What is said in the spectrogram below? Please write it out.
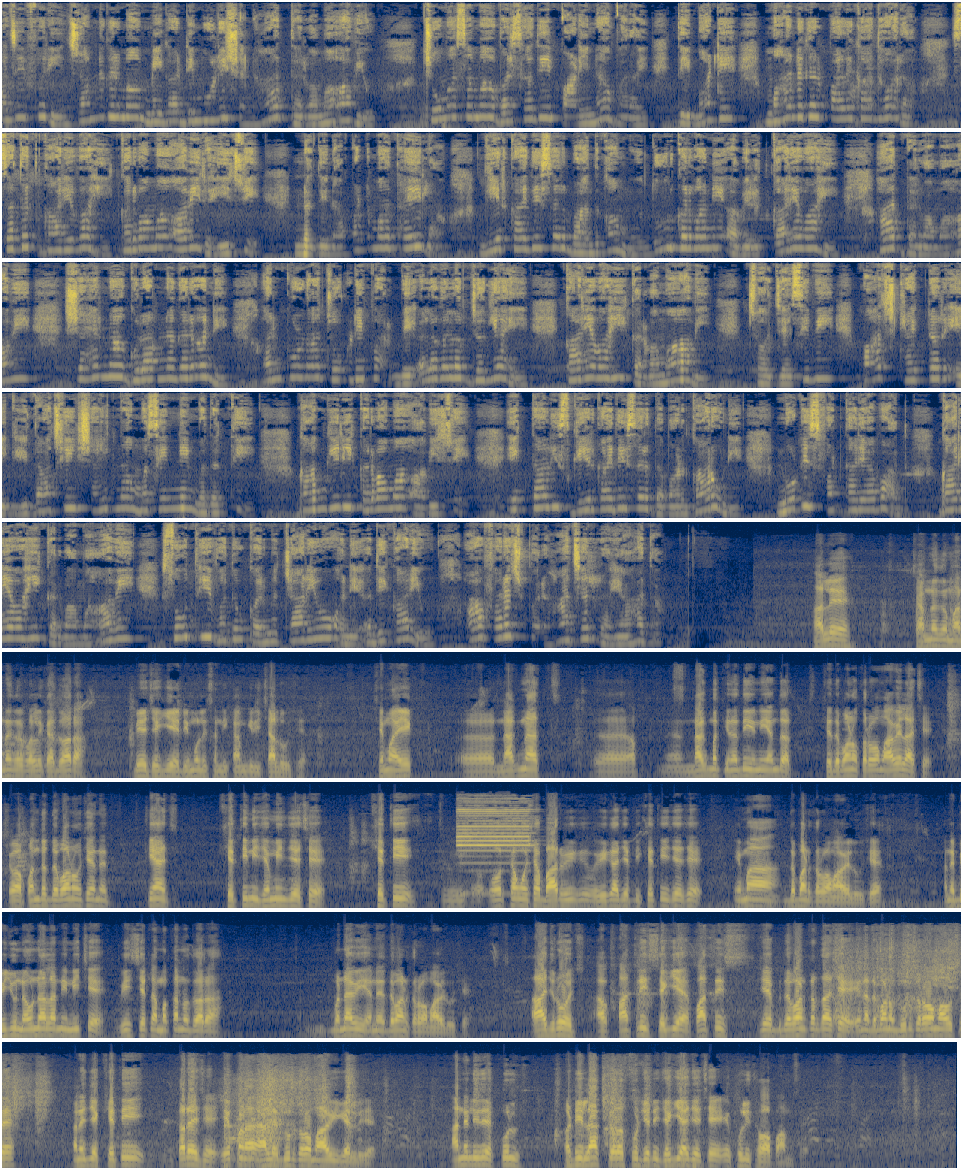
આજે ફરી જામનગરમાં મેગા ડિમોલિશન હાથ ધરવામાં આવ્યું. ચોમાસામાં વરસાદી પાણી ન ભરાય, તે માટે મહાનગરપાલિકા દ્વારા સતત કાર્યવાહી કરવામાં આવી રહી છે. નદીના પટમાં થયેલા ગેરકાયદેસર બાંધકામો દૂર કરવાની અવિરત કાર્યવાહી હાથ ધરવામાં આવી. શહેરના ગુલાબનગર અને અન્નપૂર્ણા ચોકડી પર બે અલગ અલગ જગ્યાએ કાર્યવાહી કરવામાં આવી. છ જેસીબી, પાંચ ટ્રેક્ટર, એક હિતાચી સહિતના મશીનની મદદથી કામગીરી કરવામાં આવી છે. એકતાલીસ ગેરકાયદેસર દબાણકારોને નોટિસ ફટકાર્યા બાદ કાર્યવાહી કરવામાં આવી. સૌથી વધુ કર્મચારીઓ અને અધિકારીઓ આ ફરજ પર હાજર રહ્યા હતા. હાલે, જામનગર મહાનગરપાલિકા દ્વારા બે જગ્યાએ ડિમોલિશનની કામગીરી ચાલુ છે. જેમાં એક નાગનાથ નાગમતી નદીની અંદર જે દબાણો કરવામાં આવેલા છે, એવા પંદર દબાણો છે અને ત્યાં જ ખેતીની જમીન જે છે, ખેતી, ઓછામાં ઓછા બાર વીઘા જેટલી ખેતી જે છે, એમાં દબાણ કરવામાં આવેલું છે. અને બીજું નવનાલાની નીચે વીસ જેટલા મકાનો દ્વારા બનાવી અને દબાણ કરવામાં આવેલું છે. આજ રોજ આ પાંત્રીસ જગ્યા પાંત્રીસ જે દબાણ કરતા છે, એના દબાણો દૂર કરવામાં આવશે. અને જે ખેતી કરે છે, એ પણ હાલે દૂર કરવામાં આવી ગયેલી છે. આને લીધે કુલ અઢી લાખ ચોરસ ફૂટ જેટલી જગ્યા જે છે, એ ખુલ્લી થવા પામશે.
